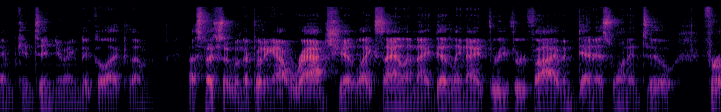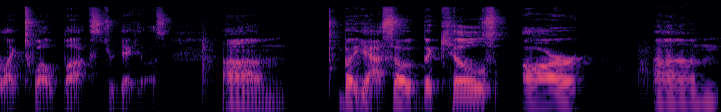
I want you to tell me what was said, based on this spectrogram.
am continuing to collect them especially when they're putting out rad shit like Silent Night, Deadly Night 3 through 5, and Dentist 1 and 2 for like 12 bucks. It's ridiculous. Um, but yeah, so the kills are, um,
